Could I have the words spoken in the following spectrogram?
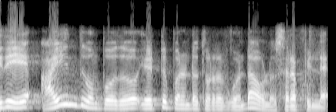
இதே ஐந்து ஒம்போதோ எட்டு பன்னெண்டோ தொடர்பு கொண்டு அவ்வளோ சிறப்பில்லை.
